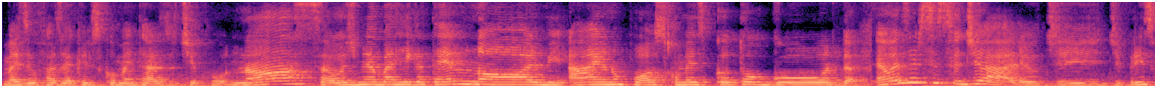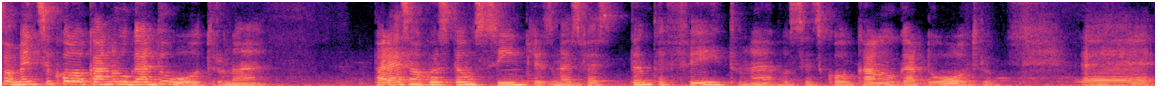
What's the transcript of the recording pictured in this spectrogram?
Mas eu fazia aqueles comentários do tipo, nossa, hoje minha barriga tá enorme. Ai, eu não posso comer isso porque eu tô gorda. É um exercício diário de, de principalmente se colocar no lugar do outro, né? Parece uma coisa tão simples, mas faz tanto efeito, né? Você se colocar no lugar do outro. É,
